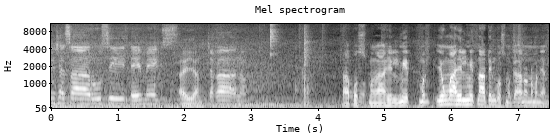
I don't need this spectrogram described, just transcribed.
yan siya sa Rusi, Temex, Ayan. tsaka ano, Tapos mga helmet. Mag, yung mga helmet natin boss, magkano naman yan?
